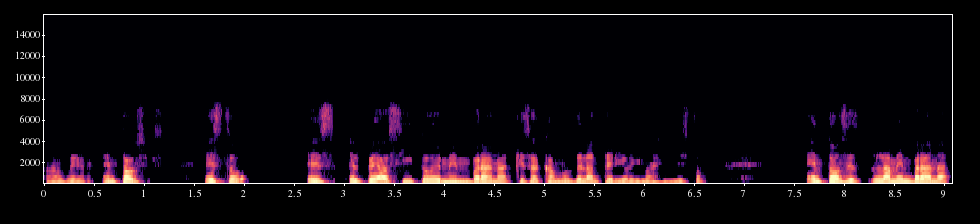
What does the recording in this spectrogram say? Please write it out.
A ver, entonces, esto es el pedacito de membrana que sacamos de la anterior imagen, ¿listo? Entonces, la membrana,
